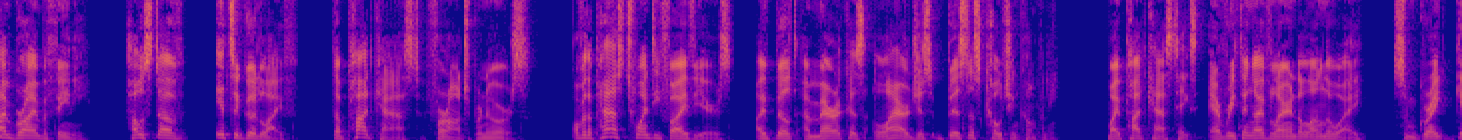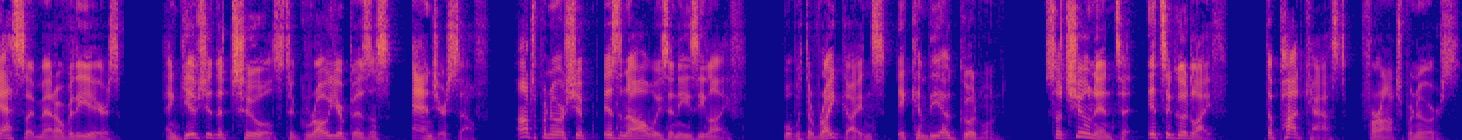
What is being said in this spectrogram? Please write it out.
I'm Brian Buffini, host of It's a Good Life, the podcast for entrepreneurs. Over the past 25 years, I've built America's largest business coaching company. My podcast takes everything I've learned along the way, some great guests I've met over the years, and gives you the tools to grow your business and yourself. Entrepreneurship isn't always an easy life, but with the right guidance, it can be a good one. So tune in to It's a Good Life, the podcast for entrepreneurs.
